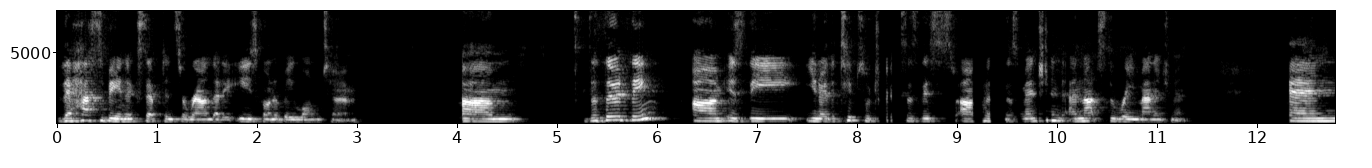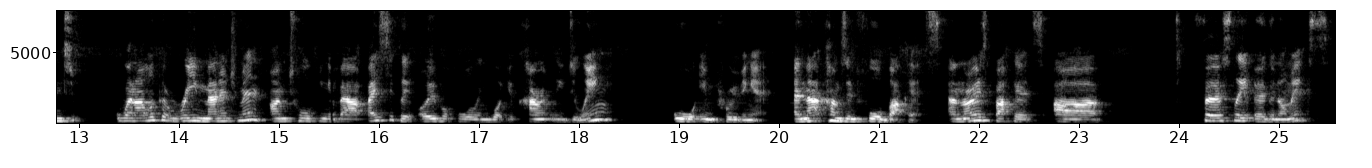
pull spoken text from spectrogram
there has to be an acceptance around that it is going to be long term. Um, the third thing um, is the you know the tips or tricks, as this uh, person has mentioned, and that's the remanagement. And when I look at remanagement, I'm talking about basically overhauling what you're currently doing or improving it. And that comes in four buckets. And those buckets are firstly ergonomics,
